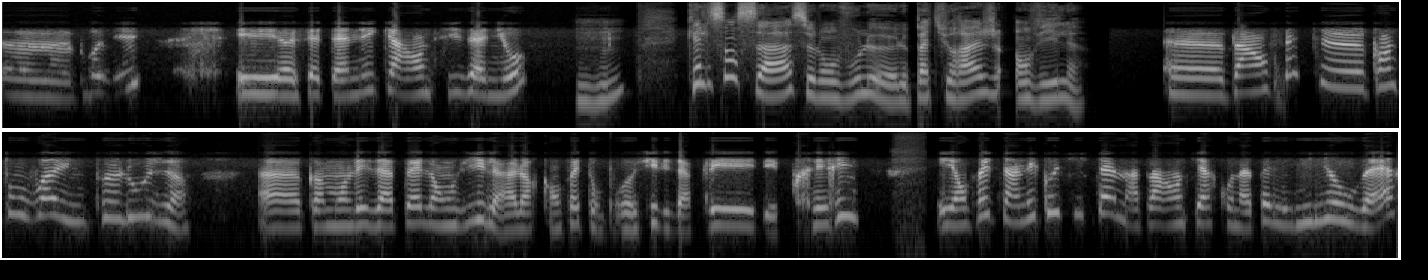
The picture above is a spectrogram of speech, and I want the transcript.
euh, brebis et cette année 46 agneaux. Mhm. Quel sens ça selon vous, le, le pâturage en ville? Euh, ben, en fait, euh, quand on voit une pelouse, euh, comme on les appelle en ville, alors qu'en fait on pourrait aussi les appeler des prairies, et en fait c'est un écosystème à part entière qu'on appelle les milieux ouverts.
